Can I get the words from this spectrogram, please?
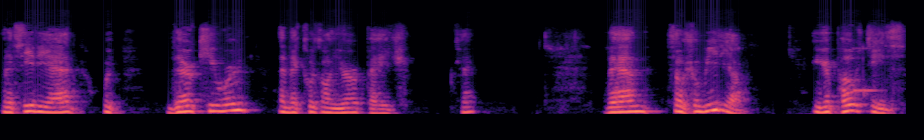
When they see the ad with their keyword, then they click on your page. Okay. Then social media your postings.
